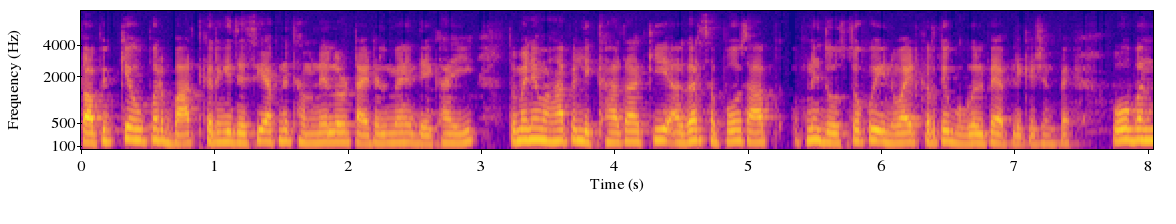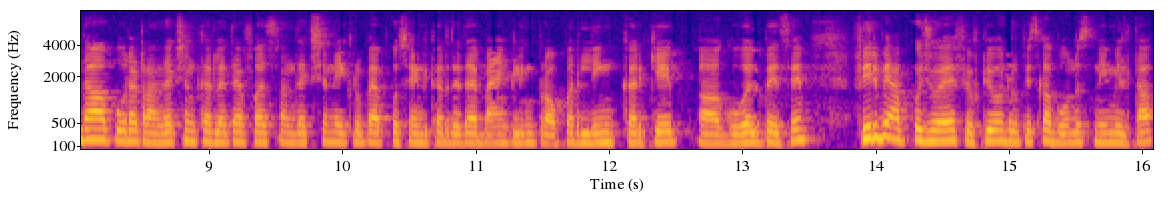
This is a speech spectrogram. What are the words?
टॉपिक के ऊपर बात करेंगे, जैसे कि आपने थंबनेल और टाइटल में देखा ही तो मैंने वहाँ पे लिखा था कि अगर सपोज़ आप अपने दोस्तों को इनवाइट करते हो गूगल पे एप्लीकेशन पे, वो बंदा पूरा ट्रांजैक्शन कर लेता है फ़र्स्ट ट्रांजैक्शन एक रुपये आपको सेंड कर देता है बैंक लिंक प्रॉपर लिंक करके गूगल पे से, फिर भी आपको जो है फिफ्टी वन रुपीज़ का बोनस नहीं मिलता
